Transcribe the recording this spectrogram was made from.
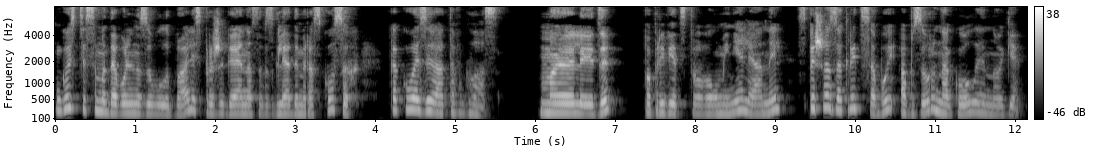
гости самодовольно заулыбались, прожигая нас взглядами раскосых, как у азиатов глаз. «Моя леди!» Поприветствовал меня Леонель, спеша закрыть собой обзор на голые ноги.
